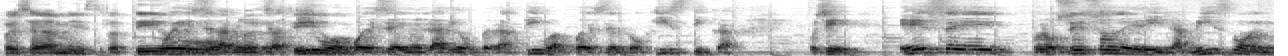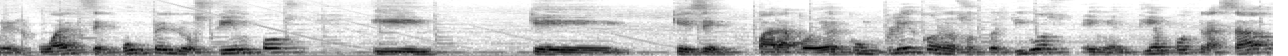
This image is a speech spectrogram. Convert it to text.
Puede ser administrativo. Puede ser administrativo, puede ser en el área operativa, puede ser logística. Pues sí, ese proceso de dinamismo en el cual se cumplen los tiempos y que, que se, para poder cumplir con los objetivos en el tiempo trazado,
